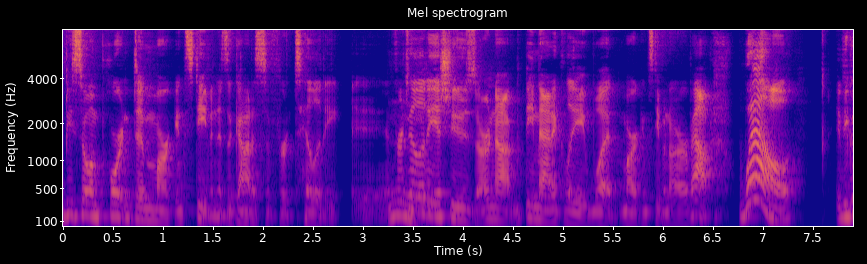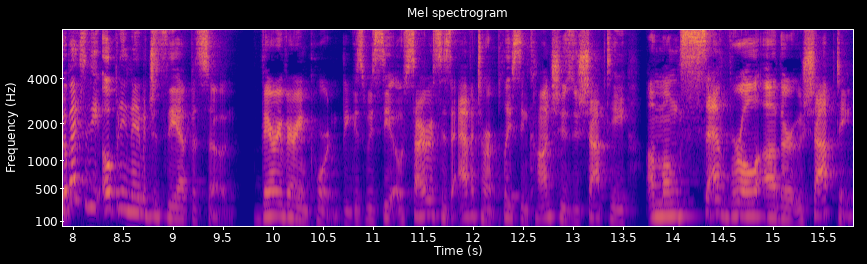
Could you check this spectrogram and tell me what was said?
be so important to Mark and Steven as a goddess of fertility? Uh, Fertility issues are not thematically what Mark and Steven are about. Well, if you go back to the opening images of the episode, very, very important because we see Osiris's avatar placing Khonshu's Ushabti among several other Ushabti.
